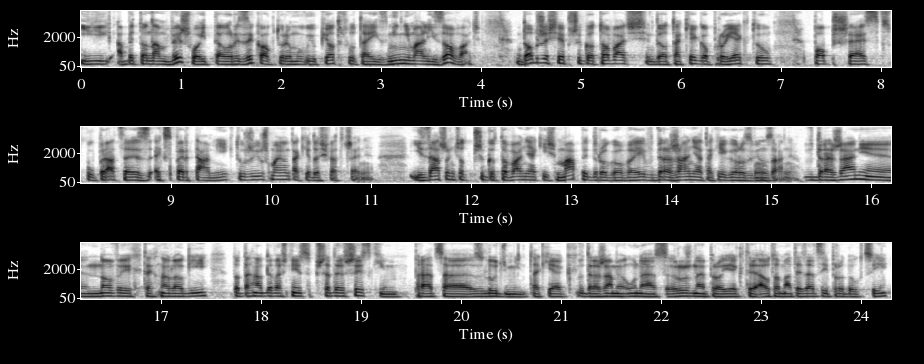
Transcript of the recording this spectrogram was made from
I aby to nam wyszło i to ryzyko, o którym mówił Piotr tutaj, zminimalizować, dobrze się przygotować do takiego projektu poprzez współpracę z ekspertami, którzy już mają takie doświadczenie i zacząć od przygotowania jakiejś mapy drogowej, wdrażania takiego rozwiązania. Wdrażanie nowych technologii to tak naprawdę właśnie jest przede wszystkim praca z ludźmi. Tak jak wdrażamy u nas różne projekty automatyzacji produkcji,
